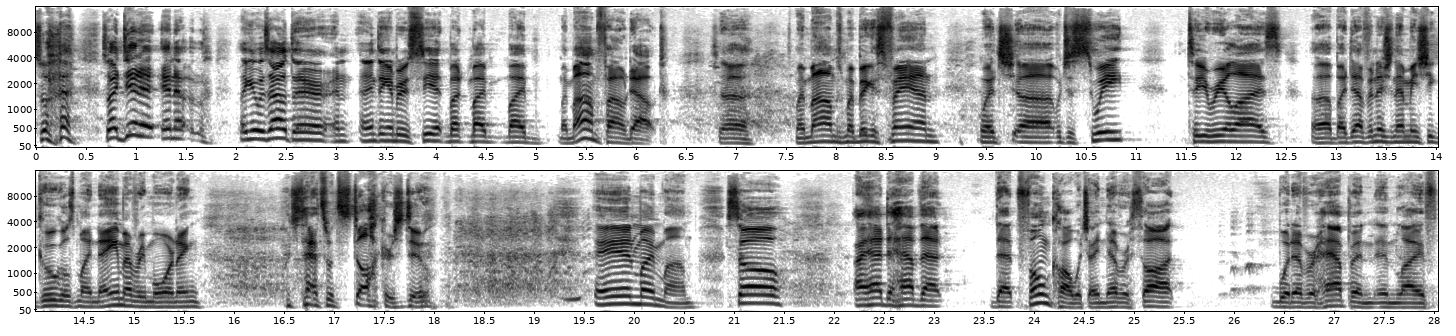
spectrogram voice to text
So, so I did it, and it, like it was out there, and I didn't think anybody would see it. But my my my mom found out. So, my mom's my biggest fan, which uh, which is sweet. Until you realize, uh, by definition, that means she Google's my name every morning, which that's what stalkers do. and my mom. So, I had to have that that phone call, which I never thought would ever happen in life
